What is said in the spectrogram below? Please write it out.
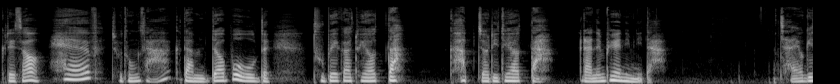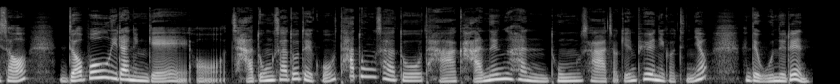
그래서 have 조동사, 그 다음 doubled 두 배가 되었다, 갑절이 되었다 라는 표현입니다. 자, 여기서 double이라는 게 어, 자동사도 되고 타동사도 다 가능한 동사적인 표현이거든요. 근데 오늘은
